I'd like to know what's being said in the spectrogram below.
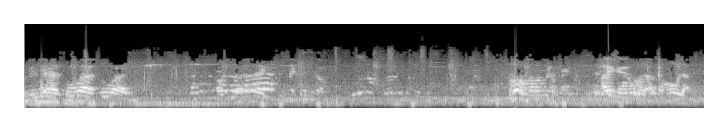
Pagbigyan. Tuwan, tuwan. Oh, marami na Ay, ngayon wala. Wala.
